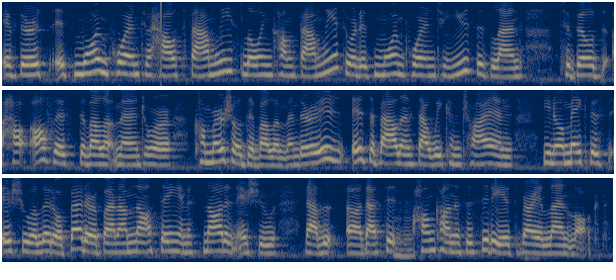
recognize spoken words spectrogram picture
if there's, it's more important to house families, low-income families, or it is more important to use this land to build office development or commercial development. There is, is, a balance that we can try and you know make this issue a little better. But I'm not saying it's not an issue that uh, that mm -hmm. Hong Kong as a city is very landlocked.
